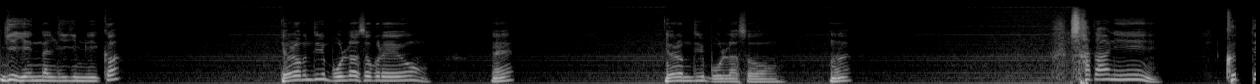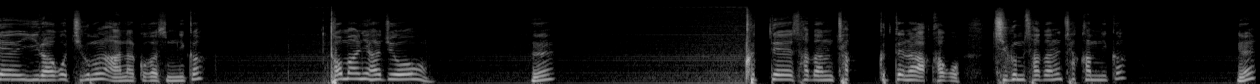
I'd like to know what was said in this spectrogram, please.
이게 옛날 얘기입니까? 여러분들이 몰라서 그래요. 예? 여러분들이 몰라서. 어? 사단이 그때 일하고 지금은 안 할 것 같습니까? 더 많이 하죠. 예? 그때 사단은 착, 그때는 악하고 지금 사단은 착합니까? 예?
